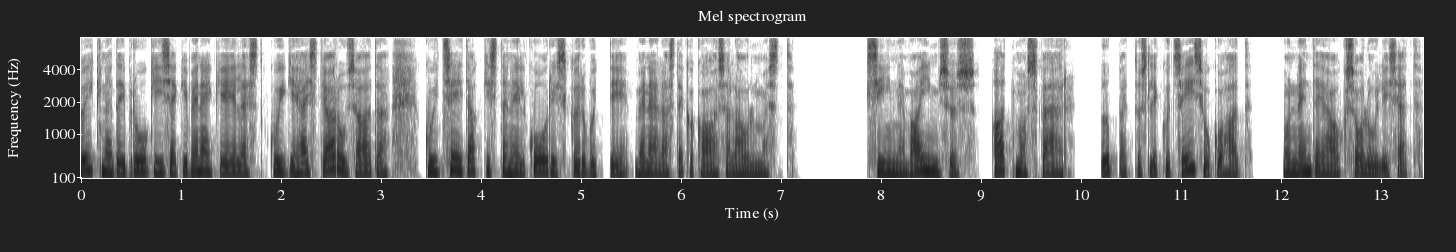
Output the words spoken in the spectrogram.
kõik nad ei pruugi isegi vene keelest kuigi hästi aru saada, kuid see ei takista neil kooris kõrvuti venelastega kaasa laulmast. siinne vaimsus, atmosfäär, õpetuslikud seisukohad on nende jaoks olulised.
